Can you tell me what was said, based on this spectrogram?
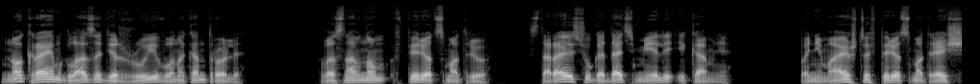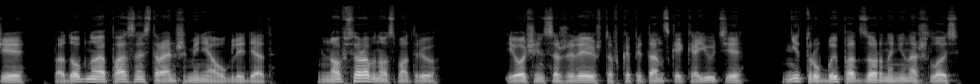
Но краем глаза держу его на контроле. В основном вперед смотрю, стараюсь угадать мели и камни. Понимаю, что вперед смотрящие подобную опасность раньше меня углядят, но все равно смотрю. И очень сожалею, что в капитанской каюте ни трубы подзорно не нашлось,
